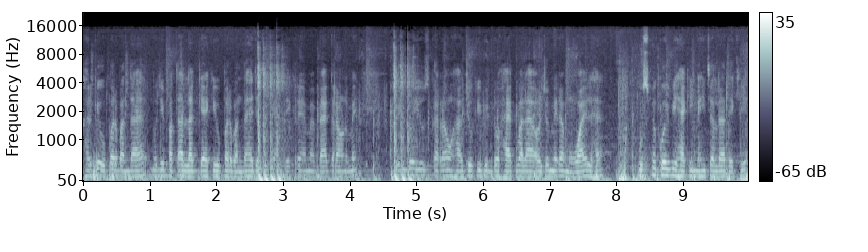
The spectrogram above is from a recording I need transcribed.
घर के ऊपर बंदा है। मुझे पता लग गया है कि ऊपर बंदा है। जैसे कि आप देख रहे हैं मैं बैकग्राउंड में विंडो यूज़ कर रहा हूँ हाँ, जो कि विंडो हैक वाला है और जो मेरा मोबाइल है उसमें कोई भी हैकिंग नहीं चल रहा देखिए।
